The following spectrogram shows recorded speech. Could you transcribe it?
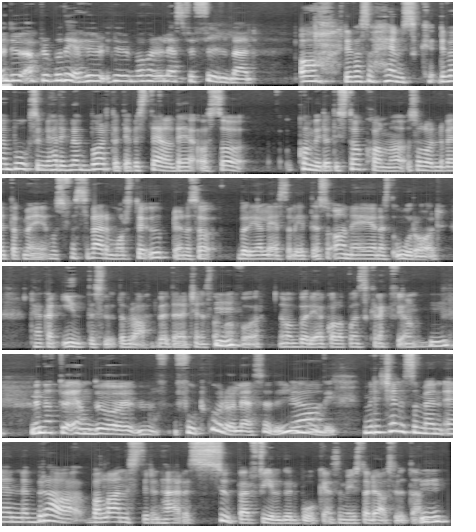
Men du, apropå det, hur, hur, vad har du läst för feelbad? Oh, det var så hemskt. Det var en bok som jag hade glömt bort att jag beställde och så kom vi då till Stockholm och så låg den och väntade på mig hos svärmor. Så jag upp den och så började jag läsa lite och så anade jag genast oråd. Det här kan inte sluta bra. Du vet den där känslan mm. man får när man börjar kolla på en skräckfilm. Mm. Men att du ändå fortgår att läsa, det är ju ja, modigt. Men det kändes som en, en bra balans till den här super feelgood boken som jag just hade avslutat. Mm.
